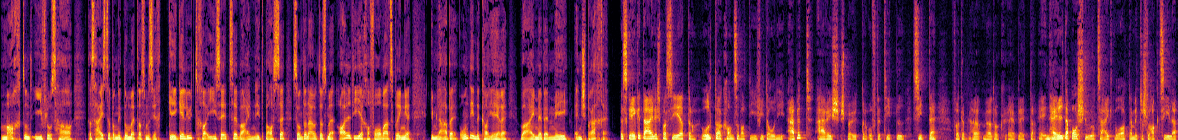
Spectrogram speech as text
Macht und Einfluss haben. Das heißt aber nicht nur, dass man sich gegen Leute kann einsetzen kann, die einem nicht passen, sondern auch, dass man all die kann vorwärts bringen im Leben und in der Karriere, die einem eben mehr entsprechen. Das Gegenteil ist passiert. Der ultrakonservative Tony Abbott, er ist später auf der Titelseite von den Murdoch-Blättern in Heldenpostur gezeigt worden mit der Schlagzeile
